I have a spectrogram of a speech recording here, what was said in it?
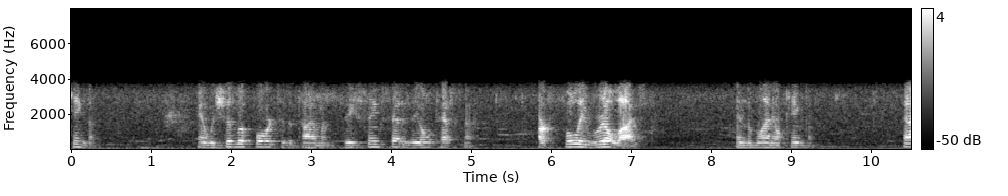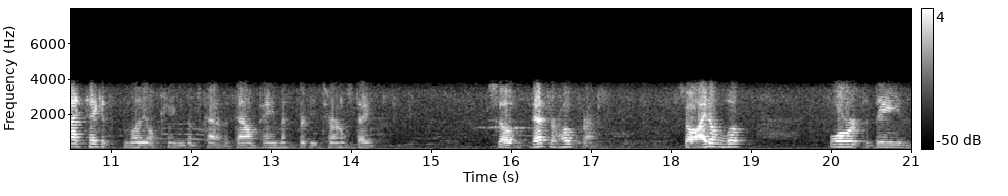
kingdom. And we should look forward to the time when these things said in the Old Testament are fully realized in the millennial kingdom. And I take it the millennial kingdom is kind of a down payment for the eternal state. So that's our hope, friends. So I don't look forward to being,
